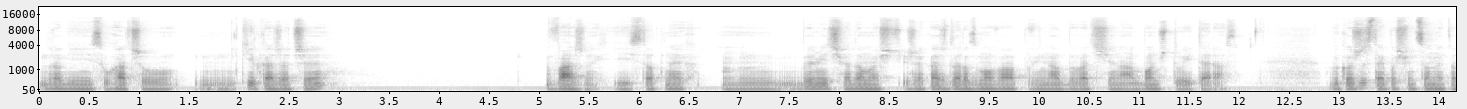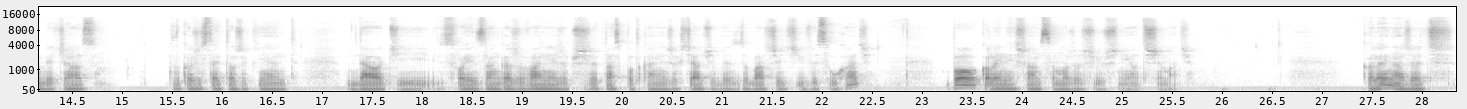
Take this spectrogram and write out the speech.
drogi słuchaczu, mm, kilka rzeczy ważnych i istotnych, by mieć świadomość, że każda rozmowa powinna odbywać się na bądź tu i teraz. Wykorzystaj poświęcony Tobie czas, wykorzystaj to, że klient dał Ci swoje zaangażowanie, że przyszedł na spotkanie, że chciał Ciebie zobaczyć i wysłuchać, bo kolejnej szansy możesz już nie otrzymać. Kolejna rzecz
